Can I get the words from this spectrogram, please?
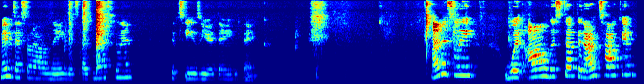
Maybe that's what I'll name this. Like masculine, it's easier than you think. Honestly, with all the stuff that I'm talking,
